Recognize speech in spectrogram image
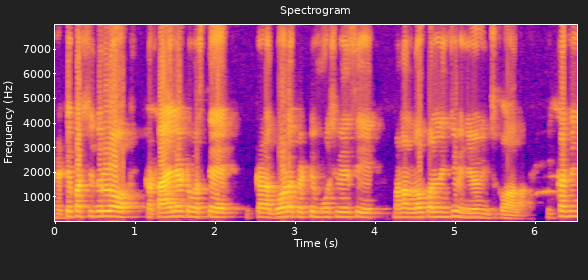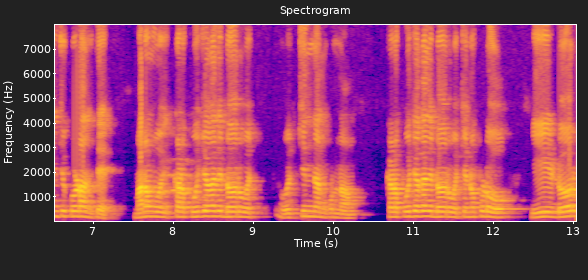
ఎట్టి పరిస్థితుల్లో ఇక్కడ టాయిలెట్ వస్తే ఇక్కడ గోడ పెట్టి మూసివేసి మనం లోపల నుంచి వినియోగించుకోవాలి? ఇక్కడి నుంచి కూడా అంతే. మనము ఇక్కడ పూజ గది డోర్ వచ్చింది అనుకున్నాం. ఇక్కడ పూజ గది డోర్ వచ్చినప్పుడు ఈ డోర్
